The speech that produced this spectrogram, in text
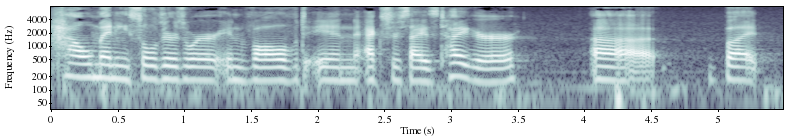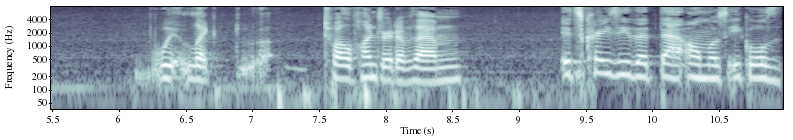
how many soldiers were involved in Exercise Tiger, uh, but we, like twelve hundred of them. It's crazy that that almost equals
